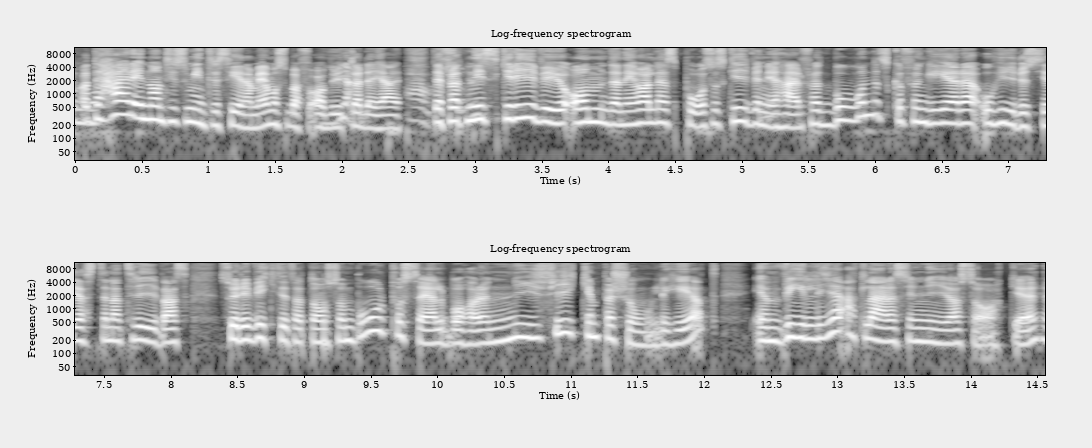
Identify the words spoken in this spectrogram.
Ja, det här är någonting som intresserar mig, jag måste bara få avbryta ja, dig här. Absolut. Därför att ni skriver ju om det, ni har läst på, så skriver ni här, för att boendet ska fungera och hyresgästerna trivas, så är det viktigt att de som bor på Sällbo har en nyfiken personlighet, en vilja att lära sig nya saker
